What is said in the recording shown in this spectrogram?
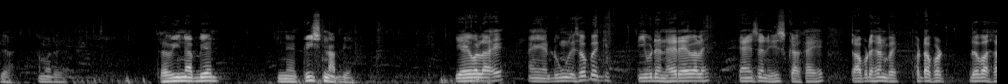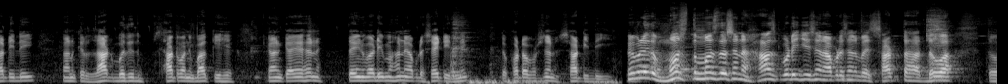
જો અમારે રવિના બેન ને કૃષ્ણા બેન. એ આવેલા છે. અહીંયા ડુંગળી સોંપે કે? તીવડે હેરે આવેલા છે. ત્યાં છે ને હિસકા ખાય તો આપણે છે ને ભાઈ ફટાફટ દવા છાંટી દઈએ કારણ કે લાટ બધી છાંટવાની બાકી છે કારણ કે અહીંયા છે ને ત્રણ વાડીમાં છે ને આપણે છાંટી જ નહીં તો ફટાફટ છે ને છાંટી દઈએ ફેમિલી તો મસ્ત મસ્ત છે ને હાંસ પડી જશે છે ને આપણે છે ને ભાઈ છાંટતા દવા તો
